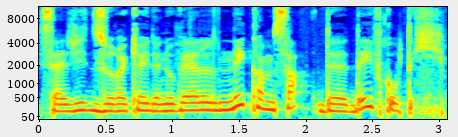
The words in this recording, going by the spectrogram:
Il s'agit du recueil de nouvelles Né comme ça de Dave Côté.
